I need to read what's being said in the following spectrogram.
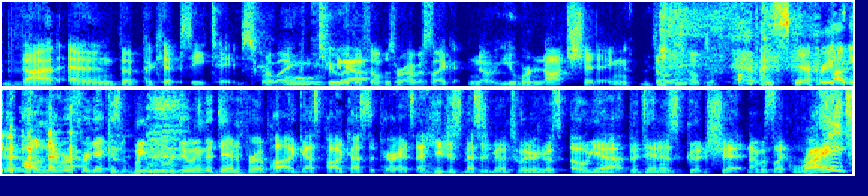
that and the Poughkeepsie tapes were like Ooh, two yeah. of the films where I was like, "No, you were not shitting. Those films are fucking scary." I, will never forget because we, we, were doing the Den for a, po- a, guest podcast appearance, and he just messaged me on Twitter and goes, "Oh yeah, the Den is good shit," and I was like, "Right,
